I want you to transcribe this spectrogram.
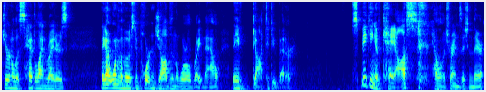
journalists, headline writers, they got one of the most important jobs in the world right now. They've got to do better. Speaking of chaos, hell of a transition there,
